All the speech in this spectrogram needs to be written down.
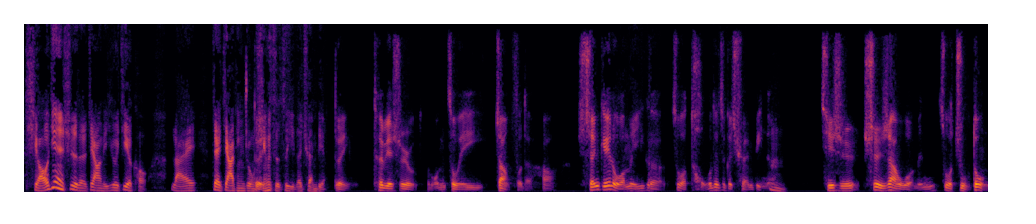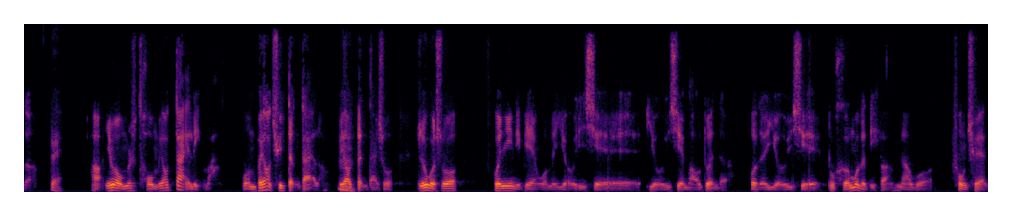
条件式的这样的一个借口，来在家庭中行使自己的权柄。对，特别是我们作为丈夫的，哈、神给了我们一个做头的这个权柄呢，嗯，其实是让我们做主动的。对，啊，因为我们是头，我们要带领嘛，我们不要去等待了，不要嗯。等待说，如果说婚姻里边我们有一些有一些矛盾的，或者有一些不和睦的地方，那我奉劝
